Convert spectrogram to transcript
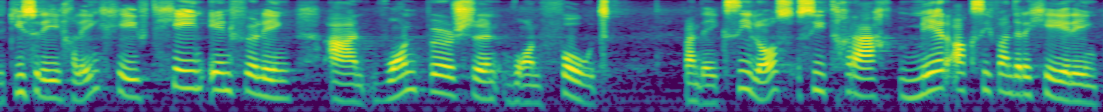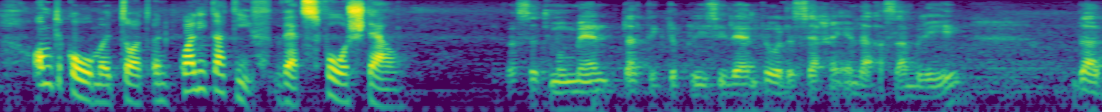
De kiesregeling geeft geen invulling aan one person, one vote. Van de Exilos ziet graag meer actie van de regering om te komen tot een kwalitatief wetsvoorstel. Het was het moment dat ik de president hoorde zeggen in de assemblee dat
